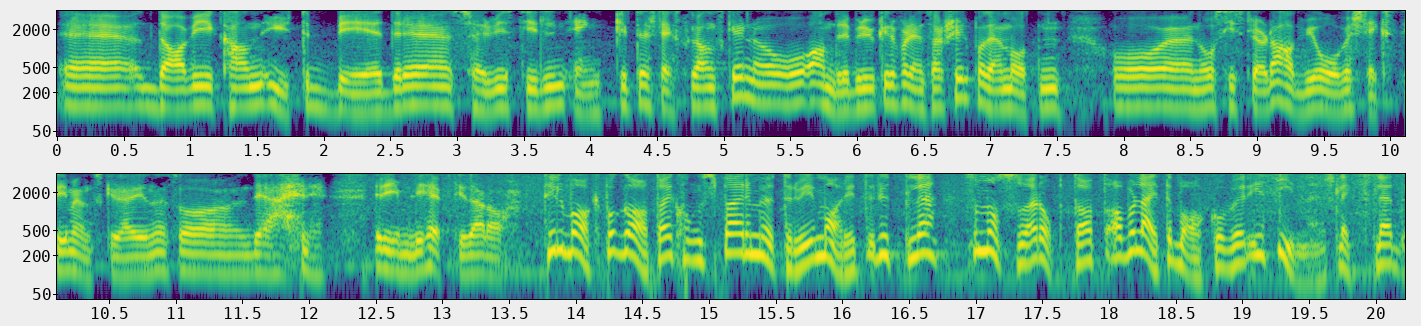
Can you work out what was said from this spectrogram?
Eh, Da vi kan yte bedre service til den enkelte slektsgranskeren og andre brukere for den saks skyld på den måten. Og eh, nå Sist lørdag hadde vi over 60 mennesker her inne, så det er rimelig heftig der da. Tilbake på gata i Kongsberg møter vi Marit Rutle, som også er opptatt av å leite bakover i sine slektsledd.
